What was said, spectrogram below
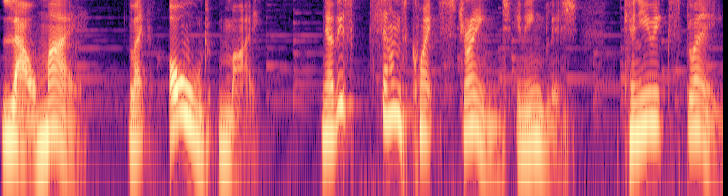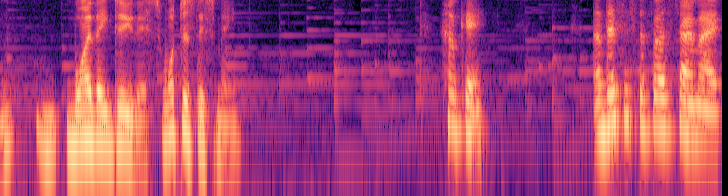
Lao Mai, like Old Mai. Now, this sounds quite strange in English. Can you explain why they do this. What does this mean? Okay. And this is the first time I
